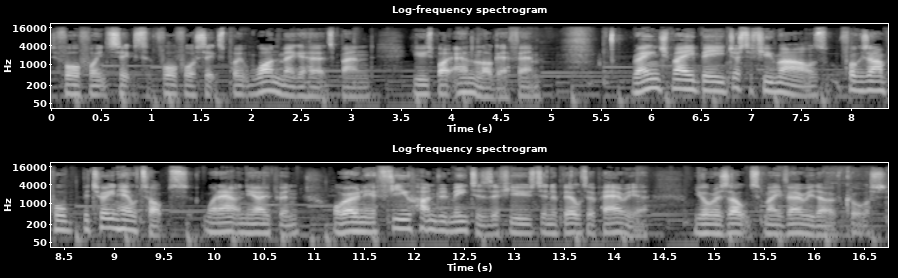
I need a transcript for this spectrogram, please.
to 4.6 446.1 MHz band used by analog FM. Range may be just a few miles, for example, between hilltops when out in the open, or only a few hundred meters if used in a built up area. Your results may vary, though, of course.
